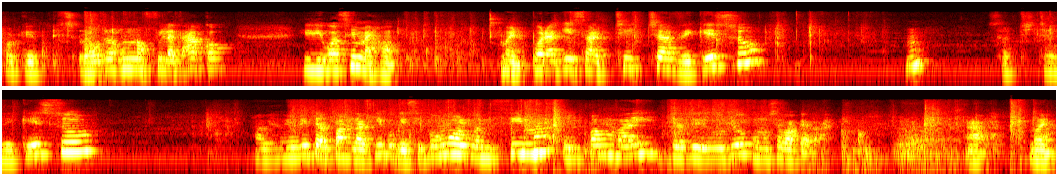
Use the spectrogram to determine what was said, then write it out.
porque los otros son unos filetacos. Y digo así mejor. Bueno, por aquí salchichas de queso. ¿Mm? Salchichas de queso. A ver, voy a quitar el pan de aquí porque si pongo algo encima, el pan va ahí, ya te digo yo cómo se va a quedar. Ahora, bueno.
